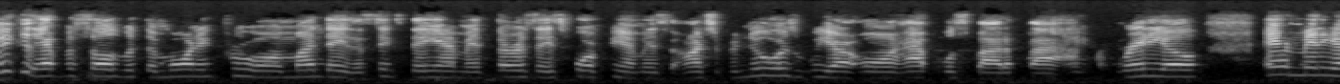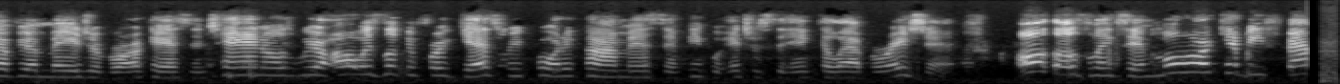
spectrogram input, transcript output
Weekly episodes with the morning crew on Mondays at 6 a.m. and Thursdays 4 p.m. is entrepreneurs. We are on Apple, Spotify, Radio, and many of your major broadcasting channels. We are always looking for guest reported comments and people interested in collaboration. All those links and more can be found.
